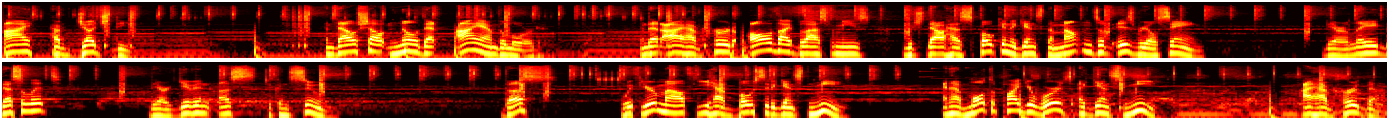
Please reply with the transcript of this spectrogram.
I have judged thee. And thou shalt know that I am the Lord, and that I have heard all thy blasphemies which thou hast spoken against the mountains of Israel, saying, They are laid desolate, they are given us to consume. Thus, with your mouth ye have boasted against me, and have multiplied your words against me. I have heard them.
